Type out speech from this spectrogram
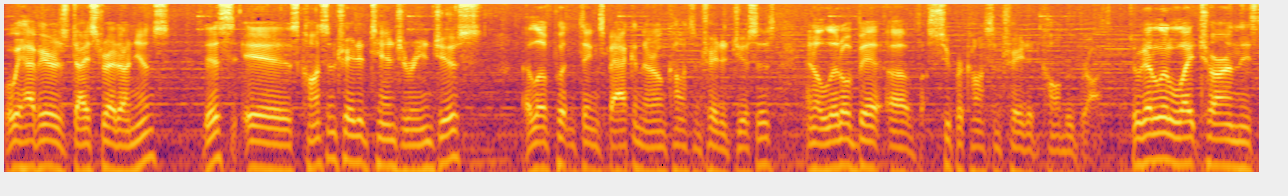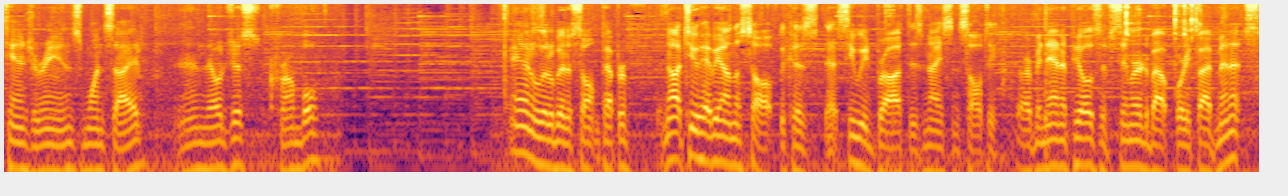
What we have here is diced red onions. This is concentrated tangerine juice I love putting things back in their own concentrated juices and a little bit of super concentrated kombu broth. So we got a little light char on these tangerines, one side, and they'll just crumble. And a little bit of salt and pepper. But not too heavy on the salt because that seaweed broth is nice and salty. Our banana peels have simmered about 45 minutes.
